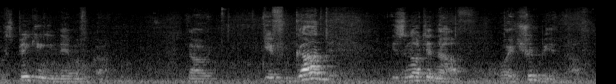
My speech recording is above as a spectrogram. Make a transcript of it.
or speaking in the name of God. Now, if God is not enough, or it should be enough,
